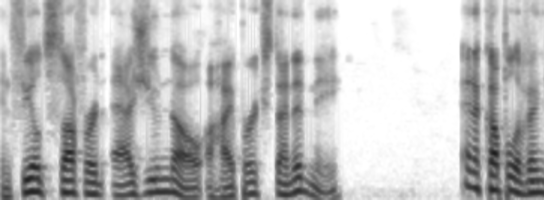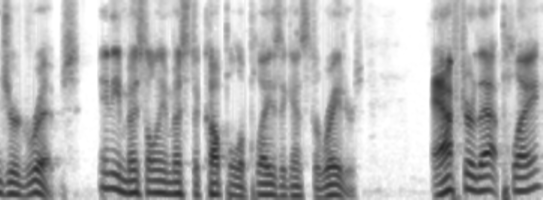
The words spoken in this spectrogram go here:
and Fields suffered, as you know, a hyperextended knee and a couple of injured ribs. And he missed only missed a couple of plays against the Raiders. After that play,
